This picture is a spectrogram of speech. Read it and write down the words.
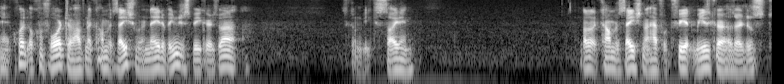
yeah, quite looking forward to having a conversation with a native English speaker as well. It's going to be exciting. A lot of the conversation I have with Vietnamese girls are just,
